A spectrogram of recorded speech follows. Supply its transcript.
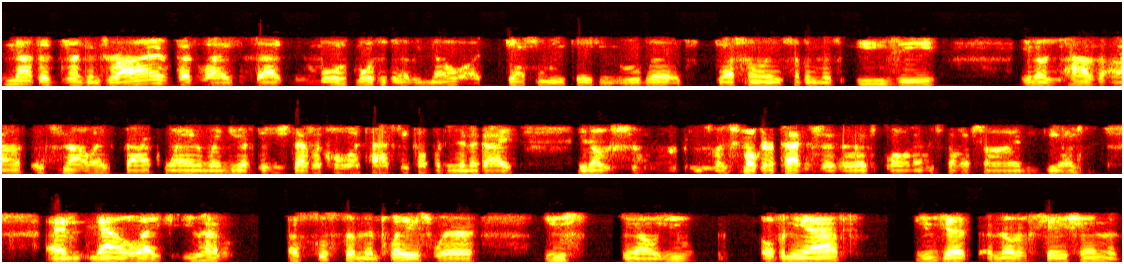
not that drink and drive, but like that more, more people that we know are definitely taking Uber. It's definitely something that's easy. You know, you have the app. It's not like back when, when you have to, used to have a taxi company and the guy, you know, showed up like smoking a pack of cigarettes, blowing every stop sign, you know. And now, like, you have a system in place where you, you know, you open the app, you get a notification that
